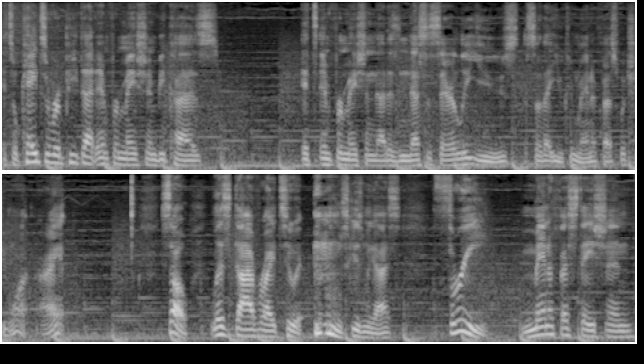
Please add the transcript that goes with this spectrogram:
It's okay to repeat that information because it's information that is necessarily used so that you can manifest what you want, all right? So let's dive right to it. Excuse me, guys. Three manifestation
